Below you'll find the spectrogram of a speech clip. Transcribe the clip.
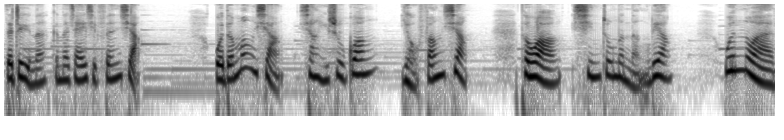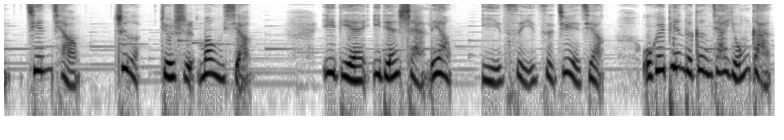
在这里呢跟大家一起分享。我的梦想像一束光，有方向，通往心中的能量，温暖坚强。这就是梦想，一点一点闪亮，一次一次倔强。我会变得更加勇敢，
